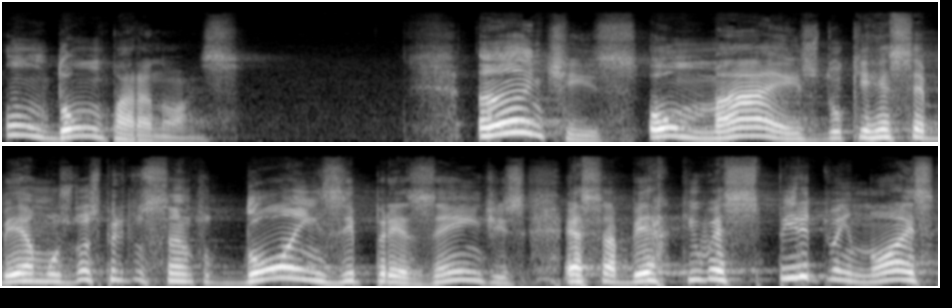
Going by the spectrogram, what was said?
um dom para nós. Antes ou mais do que recebermos do Espírito Santo dons e presentes, é saber que o Espírito em nós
